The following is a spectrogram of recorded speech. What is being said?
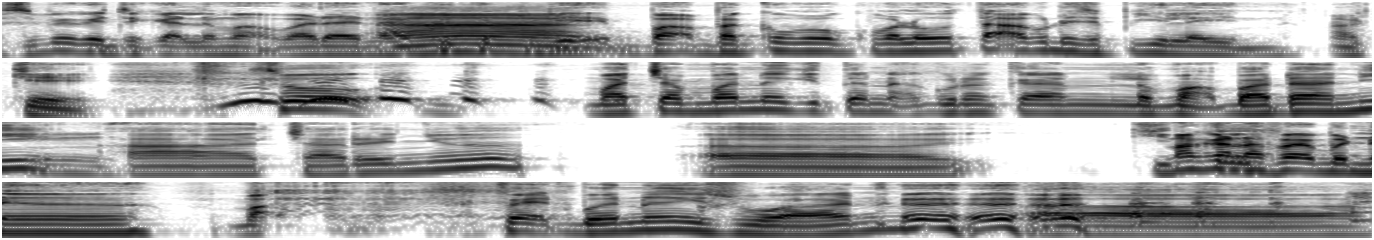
Sebab kau cakap lemak badan aku Ah. bak belakang kepala otak aku dah pergi lain. Okay. So macam mana kita nak gunakan lemak badan ni? Hmm. Uh, caranya uh, kita Makanlah fat burner. Ma- fat burner is one. Uh,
